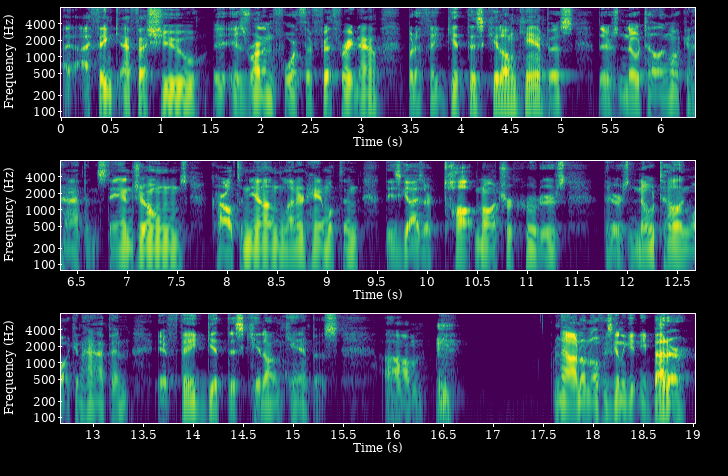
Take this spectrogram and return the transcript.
I, I think FSU is running fourth or fifth right now, but if they get this kid on campus, there's no telling what can happen. Stan Jones, Carlton Young, Leonard Hamilton, these guys are top notch recruiters. There's no telling what can happen if they get this kid on campus. Um, now, I don't know if he's going to get any better,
